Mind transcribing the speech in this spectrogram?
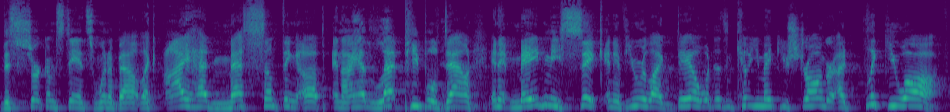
this circumstance went about. Like I had messed something up and I had let people down and it made me sick. And if you were like, Dale, what doesn't kill you make you stronger, I'd flick you off.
